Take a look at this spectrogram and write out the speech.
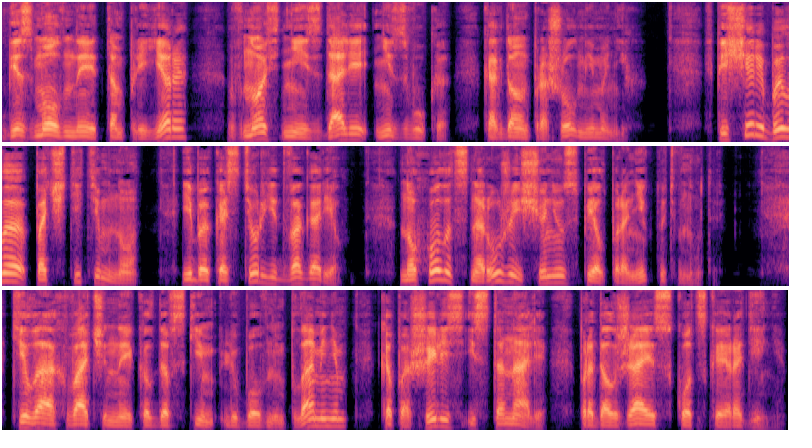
Безмолвные тамплиеры вновь не издали ни звука, когда он прошел мимо них. В пещере было почти темно, ибо костер едва горел, но холод снаружи еще не успел проникнуть внутрь. Тела, охваченные колдовским любовным пламенем, копошились и стонали, продолжая скотское родение.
